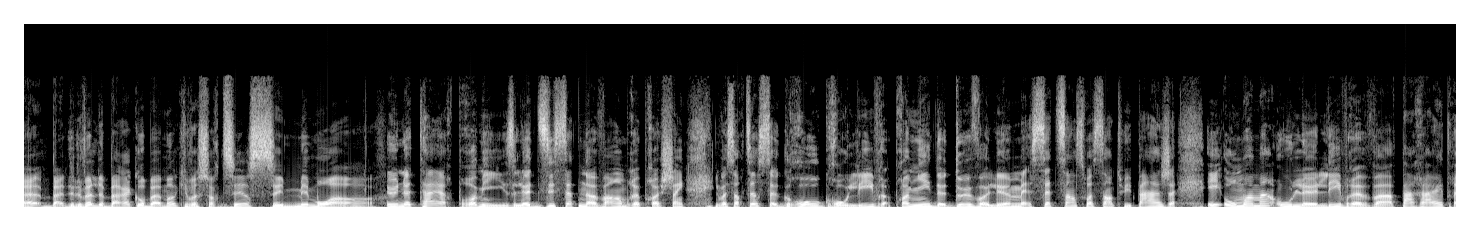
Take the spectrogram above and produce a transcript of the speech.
Euh, ben, des nouvelles de Barack Obama qui va sortir ses mémoires. Une terre promise, le 17 novembre prochain. Il va sortir ce gros, gros livre, premier de deux volumes, 768 pages. Et au moment où le livre va paraître,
